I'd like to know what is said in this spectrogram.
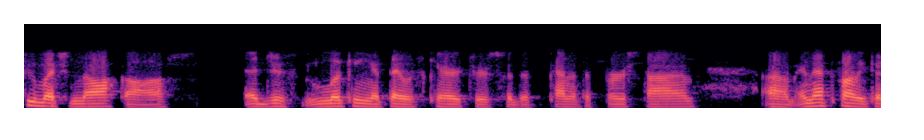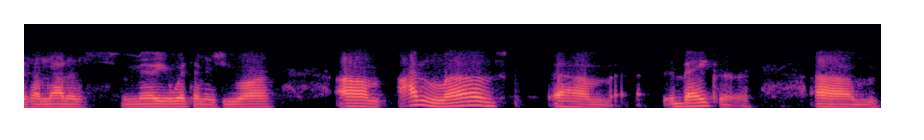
too much knockoff. At just looking at those characters for the kind of the first time, um, and that's probably because I'm not as familiar with them as you are. Um, I loved um, Baker. Um,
